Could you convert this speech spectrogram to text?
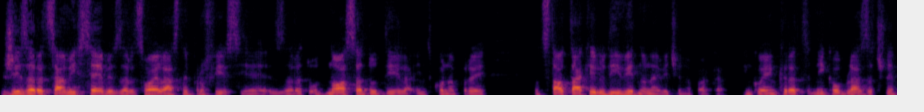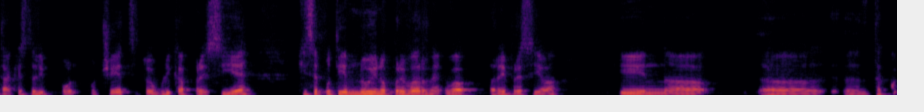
že zaradi samih sebe, zaradi svoje lastne profesije, zaradi odnosa do dela in tako naprej. Odstav take ljudi je vedno največja napaka. In ko enkrat neka oblast začne take stvari početi, to je oblika presije, ki se potem nujno prevrne v represijo in uh, uh, tako,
